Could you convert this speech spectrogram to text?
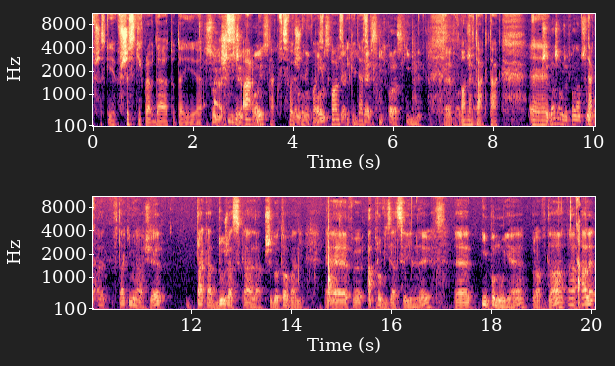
wszystkich, wszystkich prawda, tutaj e, sojuszniczych armii, wojsk, tak, w sojuszniczych wojsk polskich, litewskich. oraz innych One tak, tak. Przepraszam, że wpadam w słowo, tak. ale w takim razie taka duża skala przygotowań aprowizacyjnych e, imponuje, prawda? A, Tak. Ale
